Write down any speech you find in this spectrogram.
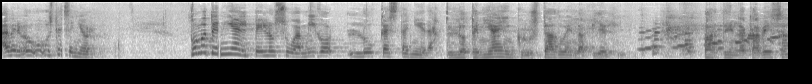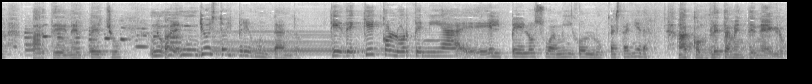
a ver, usted, señor, ¿cómo tenía el pelo su amigo Lucas Tañeda? Lo tenía incrustado en la piel. Parte en la cabeza, parte en el pecho. No, pa- yo estoy preguntando que de qué color tenía eh, el pelo su amigo Lucas Tañeda. Ah, completamente negro.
